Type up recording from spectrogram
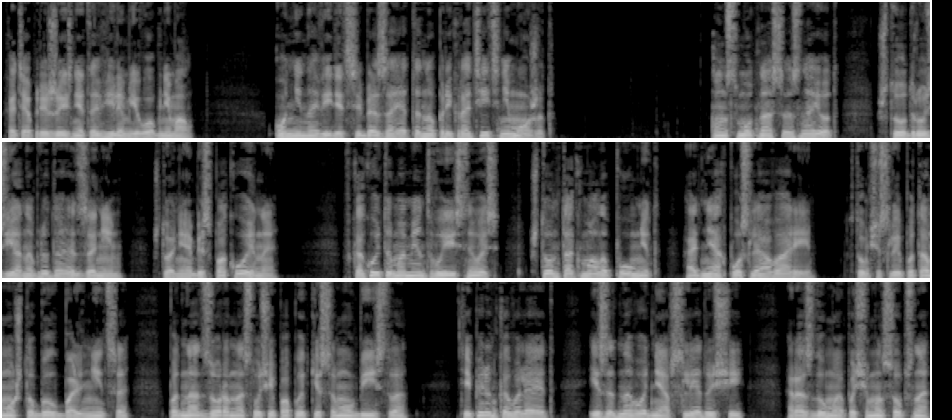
хотя при жизни это Вильям его обнимал. Он ненавидит себя за это, но прекратить не может. Он смутно осознает, что друзья наблюдают за ним, что они обеспокоены. В какой-то момент выяснилось, что он так мало помнит о днях после аварии, в том числе и потому, что был в больнице, под надзором на случай попытки самоубийства. Теперь он ковыляет из одного дня в следующий, раздумывая, почему он, собственно,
